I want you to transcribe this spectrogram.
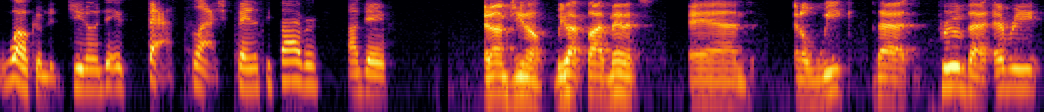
Welcome to Gino and Dave's Fast Flash Fantasy Fiver. I'm Dave. And I'm Gino. We got five minutes, and in a week that proved that every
